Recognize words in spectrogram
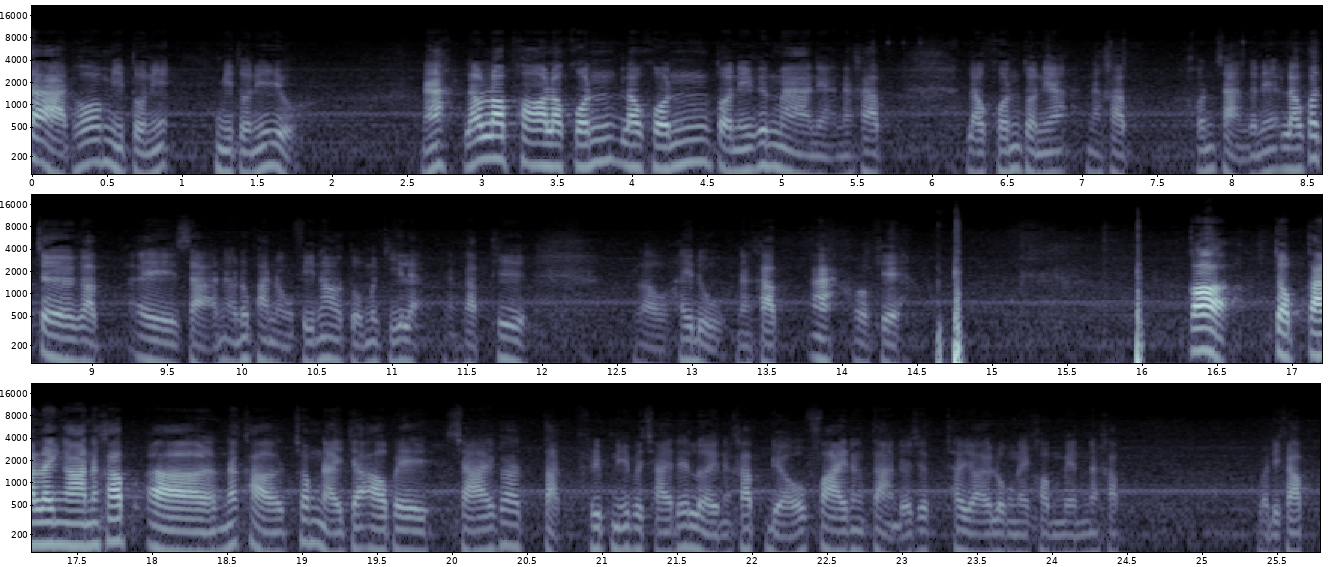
สะอาดเพราะว่ามีตัวนี้มีตัวนี้อยู่นะแล้วเราพอเราค้นเราค้นตัวนี้ขึ้นมาเนี่ยนะครับ เราค้นตัวเนี้ยนะครับค้นสารตัวนี้เราก็เจอกับไอสารอนุพันธ์ของฟีนอลตัวเมื่อกี้แหละนะครับที่เราให้ดูนะครับอะโอเค ก็ จบการรายงานนะครับนักข่าวช่องไหนจะเอาไปใช้ก็ตัดคลิปนี้ไปใช้ได้เลยนะครับ เดี๋ยวไฟล์ต่างๆ เดี๋ยวจะทยอยลงในคอมเมนต์นะครับสวัสดีครับ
